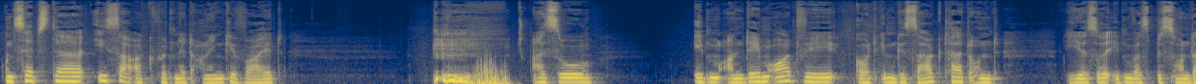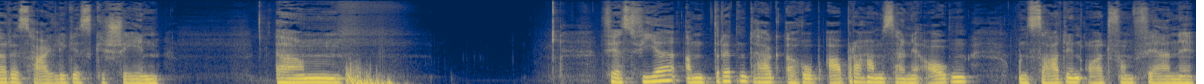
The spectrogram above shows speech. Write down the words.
und selbst der Isaak wird nicht eingeweiht. Also eben an dem Ort, wie Gott ihm gesagt hat, und hier soll eben was Besonderes, Heiliges geschehen. Ähm Vers 4 Am dritten Tag erhob Abraham seine Augen und sah den Ort vom Ferne.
